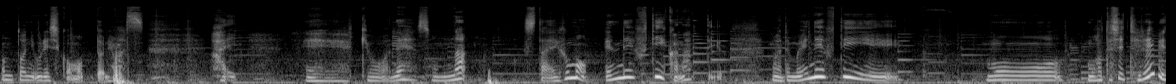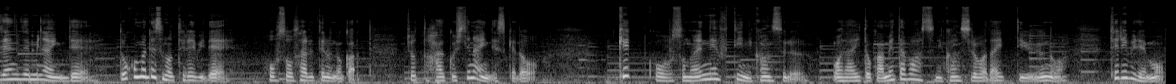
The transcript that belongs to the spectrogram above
本当に嬉しく思っております。はい、えー、今日はねそんなスタイフも NFT かなっていう。まあでも NFT もうもう私テレビ全然見ないんでどこまでそのテレビで放送されてるのかちょっと把握してないんですけど結構その NFT に関する話題とかメタバースに関する話題っていうのはテレビでも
